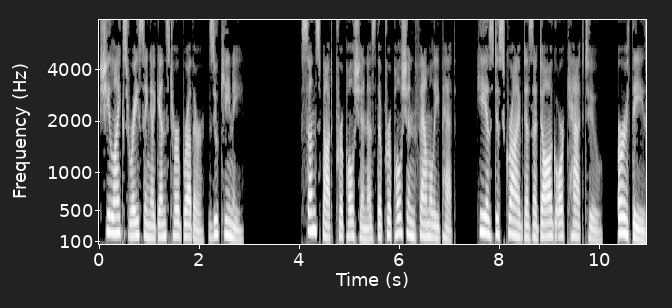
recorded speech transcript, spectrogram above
She likes racing against her brother, Zucchini. Sunspot Propulsion is the propulsion family pet. He is described as a dog or cat to Earthies,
